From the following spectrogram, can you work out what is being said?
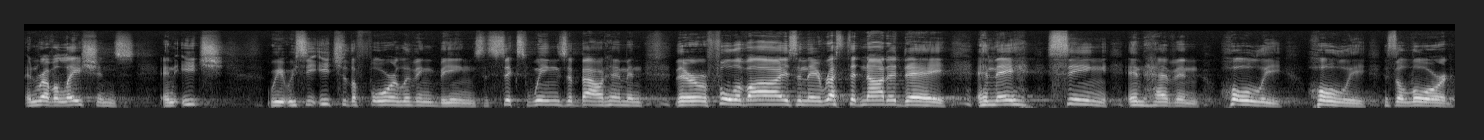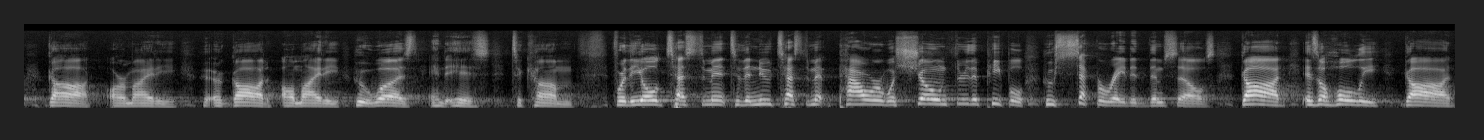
In Revelations, in each we, we see each of the four living beings, the six wings about him, and they're full of eyes, and they rested not a day, and they sing in heaven, Holy, holy is the Lord God Almighty, uh, God Almighty, who was and is to come. For the Old Testament to the New Testament, power was shown through the people who separated themselves. God is a holy God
